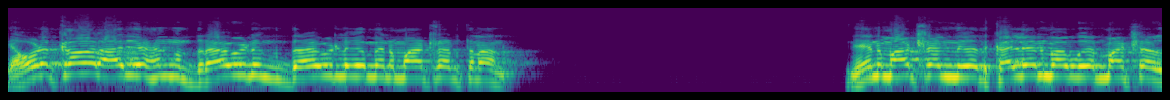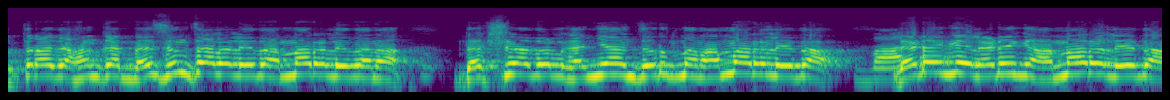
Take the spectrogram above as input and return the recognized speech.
ఎవరికి కావాలి ఆర్య ద్రావిడ ద్రావిడులుగా నేను మాట్లాడుతున్నాను. నేను మాట్లాడింది కదా కళ్యాణ్ బాబు గారు మాట్లాడు ఉత్తరాది అహంకారం నశించాలా లేదా అన్నారా లేదా? దక్షిణాది వాళ్ళకి అన్యాయం జరుగుతుందని అన్నారా లేదా? లడంగే లడంగే అన్నారా లేదా?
